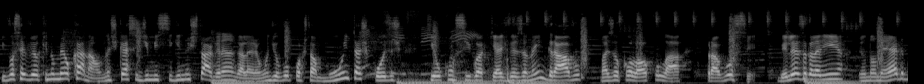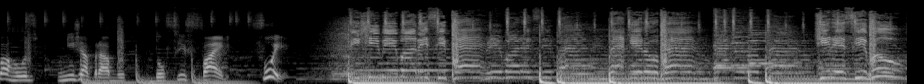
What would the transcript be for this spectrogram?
e você vê aqui no meu canal. Não esquece de me seguir no Instagram, galera, onde eu vou postar muitas coisas que eu consigo aqui. Às vezes eu nem gravo, mas eu coloco lá pra você. Beleza, galerinha? Meu nome é Ed Barroso, o Ninja Brabo do Free Fire. Fui! possible.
